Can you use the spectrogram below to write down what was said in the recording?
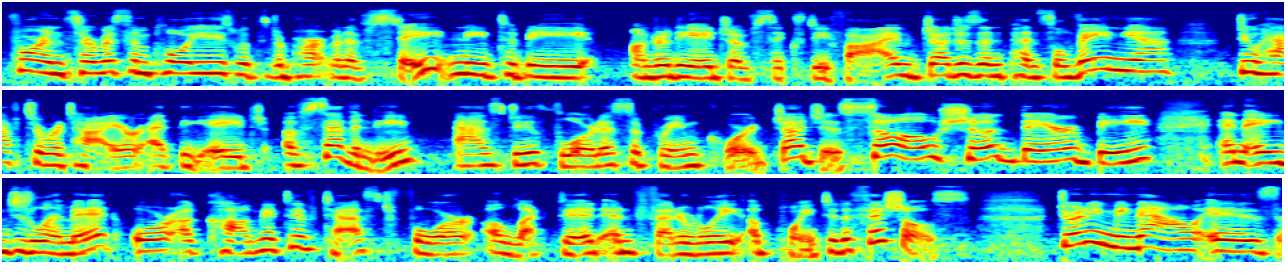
Foreign service employees with the Department of State need to be under the age of 65. Judges in Pennsylvania do have to retire at the age of 70. As do Florida Supreme Court judges. So, should there be an age limit or a cognitive test for elected and federally appointed officials? Joining me now is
